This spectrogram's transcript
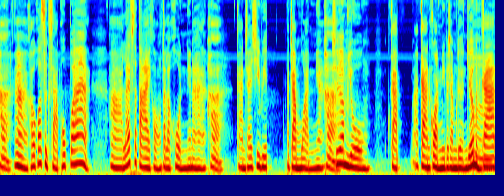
ค่ะ อ่าเขาก็ศึกษาพบว่าอ่าไลฟ์สไตล์ของแต่ละคนเนี่ยนะคะการใช้ชีวิตประจำวันเนี่ย เชื่อมโยงกับ อาการก่อนมีประจำเดือนเยอะเหมือนกัน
